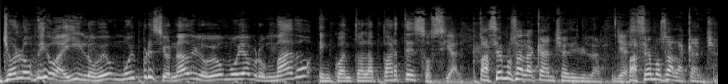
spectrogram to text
yo lo veo ahí, lo veo muy presionado y lo veo muy abrumado en cuanto a la parte social. Pasemos a la cancha, Eddie Vilar. Yes. Pasemos a la cancha.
